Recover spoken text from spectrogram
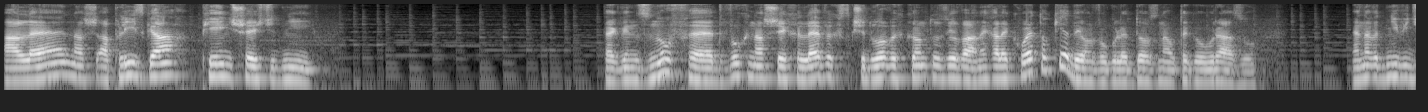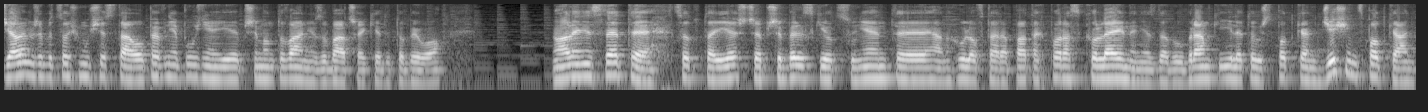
ale nasz Aplizga 5-6 dni. Tak więc znów e, dwóch naszych lewych skrzydłowych kontuzjowanych, ale Cueto kiedy on w ogóle doznał tego urazu? Ja nawet nie widziałem, żeby coś mu się stało. Pewnie później przy montowaniu zobaczę, kiedy to było. No ale niestety, co tutaj jeszcze? Przybylski odsunięty, Anhulo w tarapatach po raz kolejny nie zdobył bramki. Ile to już spotkań? 10 spotkań,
